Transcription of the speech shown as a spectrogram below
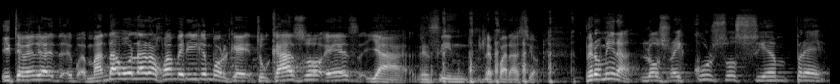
Y te vende- manda a volar a Juan Berigen porque tu caso es ya sin reparación. Pero mira, los recursos siempre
